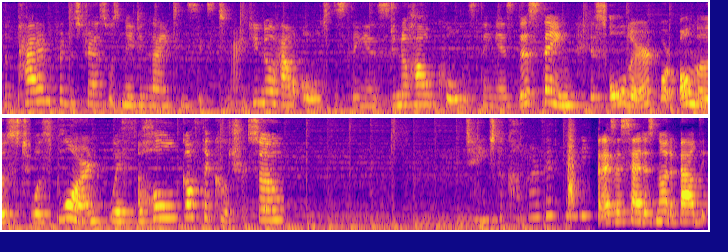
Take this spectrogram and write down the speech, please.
The pattern for this dress was made in 1969. Do you know how old this thing is? Do you know how cool this thing is? This thing is older or almost was born with the whole gothic culture. So change the color of it maybe? But as I said, it's not about the,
